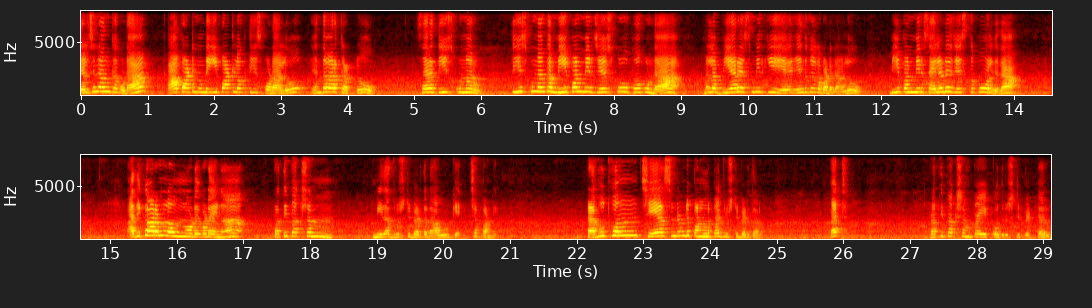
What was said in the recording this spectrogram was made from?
గెలిచినాక కూడా ఆ పార్టీ నుండి ఈ పార్టీలోకి తీసుకోవడాలు ఎంతవరకు కరెక్టు? సరే తీసుకున్నారు. తీసుకున్నాక మీ పని మీరు చేసుకోపోకుండా మళ్ళీ బీఆర్ఎస్ మీదకి ఎందుకు ఎగబడరాలు మీ పని మీరు సైలెంట్గా చేసుకుపోవాలి కదా. అధికారంలో ఉన్నోడు ఎవడైనా ప్రతిపక్షం మీద దృష్టి పెడతాడు ఆ ఊరికే? చెప్పండి. ప్రభుత్వం చేయాల్సినటువంటి పనులపై దృష్టి పెడతారు. బట్ ప్రతిపక్షంపై ఎక్కువ దృష్టి పెట్టారు.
